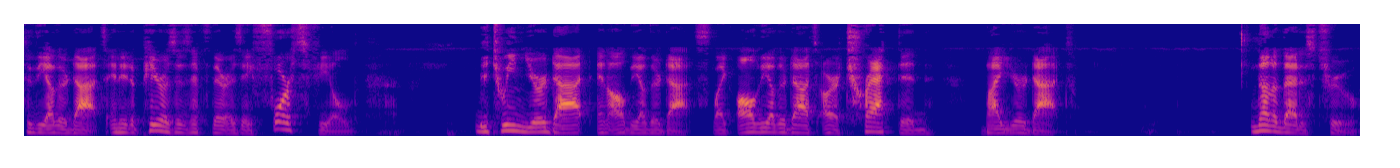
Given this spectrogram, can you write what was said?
to the other dots. And it appears as if there is a force field between your dot and all the other dots. Like all the other dots are attracted by your dot. None of that is true.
